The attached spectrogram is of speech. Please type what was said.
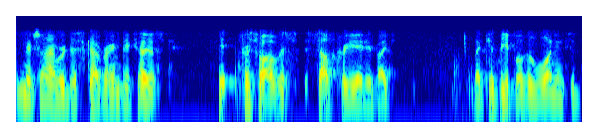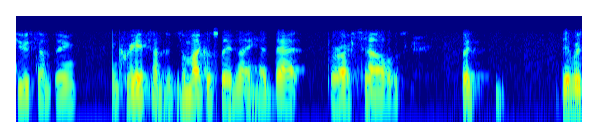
Mitchell and I were discovering because, it, first of all, it was self-created by by two people who wanted to do something and create something. So Michael Slade and I had that for ourselves, but there was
